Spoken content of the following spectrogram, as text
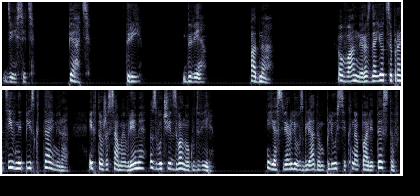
Десять. Пять. Три. Две. Одна. В ванной раздается противный писк таймера, и в то же самое время звучит звонок в дверь. Я сверлю взглядом плюсик на паре тестов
